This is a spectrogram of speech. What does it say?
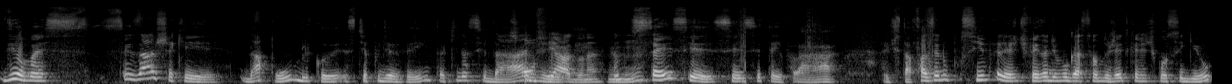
viu, mas vocês acham que dá público esse tipo de evento aqui na cidade? Desconfiado, né? Eu Uhum. não sei se, se, se tem. Falar, ah, a gente está fazendo o possível, a gente fez a divulgação do jeito que a gente conseguiu,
